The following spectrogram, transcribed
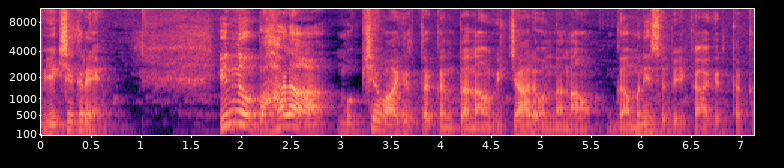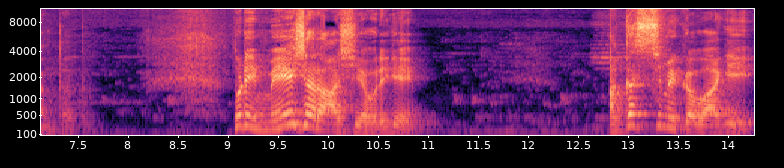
ವೀಕ್ಷಕರೇ, ಇನ್ನು ಬಹಳ ಮುಖ್ಯವಾಗಿರ್ತಕ್ಕಂಥ ನಾವು ವಿಚಾರವನ್ನು ನಾವು ಗಮನಿಸಬೇಕಾಗಿರ್ತಕ್ಕಂಥದ್ದು. ನೋಡಿ, ಮೇಷರಾಶಿಯವರಿಗೆ ಆಕಸ್ಮಿಕವಾಗಿ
